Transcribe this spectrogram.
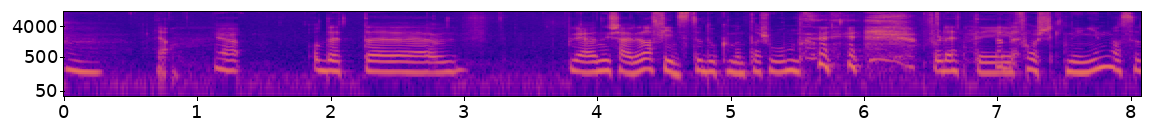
Mm. Ja. ja. Og dette ble jeg nysgjerrig, da. Fins det dokumentasjon for dette i ja, det, forskningen? Altså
